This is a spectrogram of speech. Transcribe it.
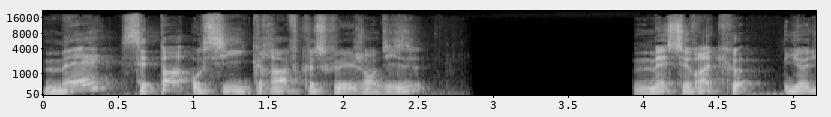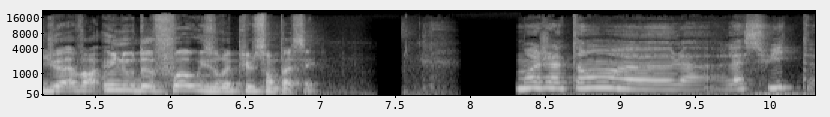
Mais c'est pas aussi grave que ce que les gens disent. Mais c'est vrai qu'il y a dû avoir une ou deux fois où ils auraient pu s'en passer. Moi, j'attends euh, la, la suite.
